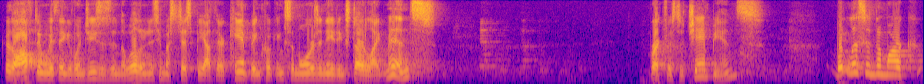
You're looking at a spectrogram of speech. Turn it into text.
Because often we think of when Jesus is in the wilderness, he must just be out there camping, cooking s'mores, and eating starlight mints. Breakfast of champions. But listen to Mark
